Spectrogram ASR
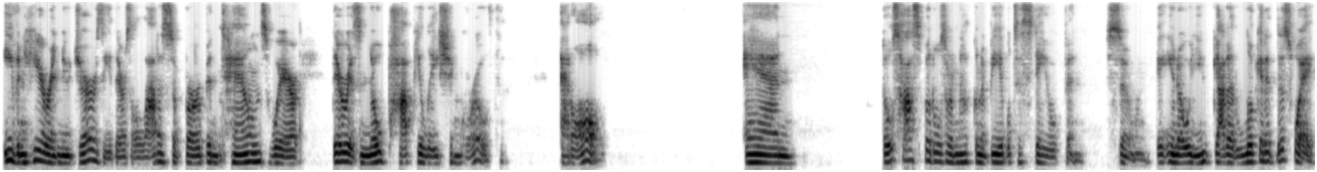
even here in New Jersey, there's a lot of suburban towns where there is no population growth at all. And those hospitals are not going to be able to stay open soon. You know, you got to look at it this way.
